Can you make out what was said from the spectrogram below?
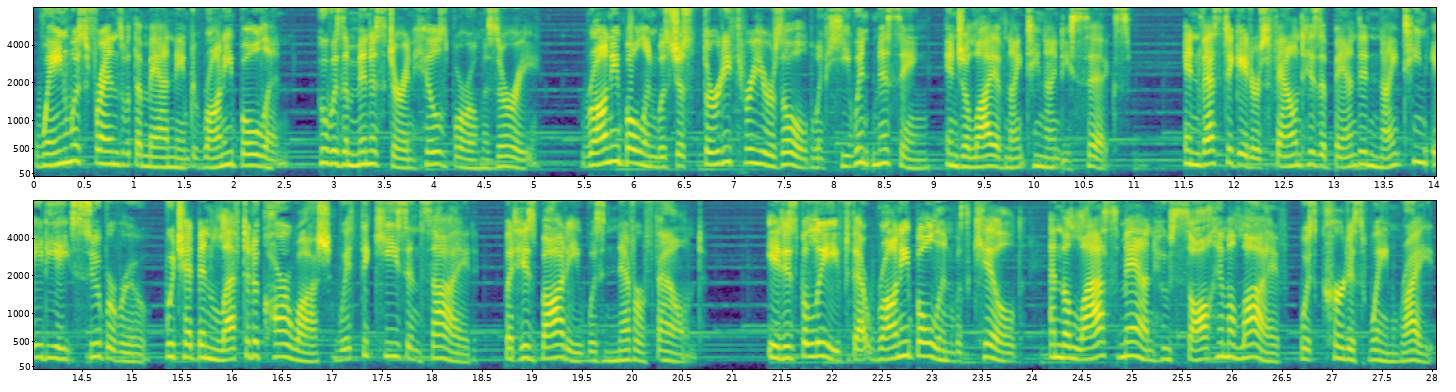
Wayne was friends with a man named Ronnie Bolin, who was a minister in Hillsboro, Missouri. Ronnie Bolin was just 33 years old when he went missing in July of 1996. Investigators found his abandoned 1988 Subaru, which had been left at a car wash with the keys inside, but his body was never found. It is believed that Ronnie Bolin was killed, and the last man who saw him alive was Curtis Wayne Wright.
